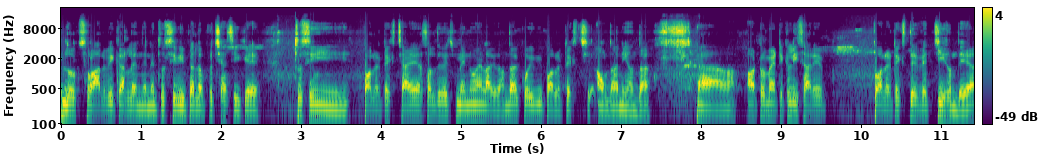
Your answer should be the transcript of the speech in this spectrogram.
ਲੋਕ ਸਵਾਲ ਵੀ ਕਰ ਲੈਂਦੇ ਨੇ। ਤੁਸੀਂ ਵੀ ਪਹਿਲਾਂ ਪੁੱਛਿਆ ਸੀ ਕਿ ਤੁਸੀਂ ਪੋਲਿਟਿਕਸ ਚਾਹੇ ਅਸਲ ਦੇ ਵਿੱਚ ਮੈਨੂੰ ਐ ਲੱਗਦਾ ਹੁੰਦਾ ਕੋਈ ਵੀ ਪੋਲਿਟਿਕਸ ਚ ਆਉਂਦਾ ਨਹੀਂ ਹੁੰਦਾ। ਆਟੋਮੈਟਿਕਲੀ ਸਾਰੇ ਪੋਲਿਟਿਕਸ ਦੇ ਵਿੱਚ ਹੀ ਹੁੰਦੇ ਆ।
